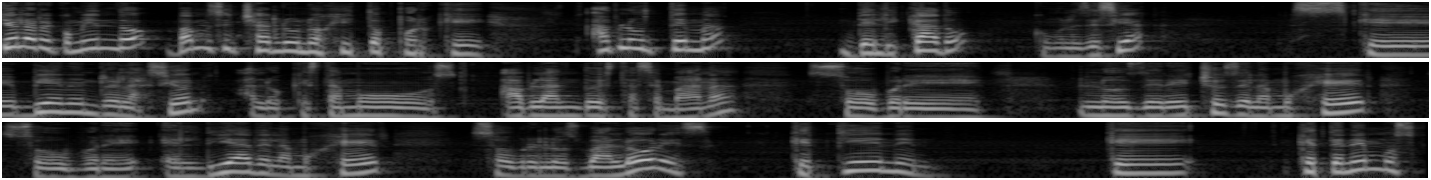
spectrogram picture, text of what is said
Yo la recomiendo, vamos a echarle un ojito porque habla un tema delicado, como les decía, que viene en relación a lo que estamos hablando esta semana sobre los derechos de la mujer, sobre el Día de la Mujer, sobre los valores que tienen, que, que tenemos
